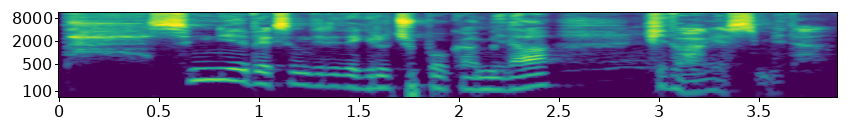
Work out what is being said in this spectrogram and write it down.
다 승리의 백성들이 되기를 축복합니다. 기도하겠습니다.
